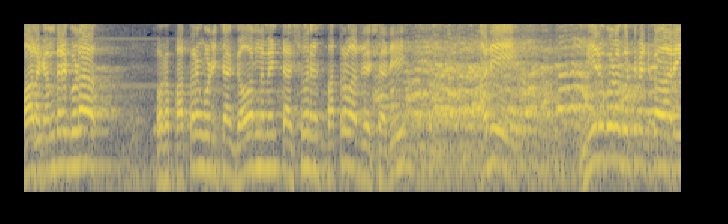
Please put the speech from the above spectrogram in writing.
వాళ్ళకందరికి కూడా ఒక పత్రం కూడా ఇచ్చాం. గవర్నమెంట్ అష్యూరెన్స్ పత్రం అధ్యక్ష అది. అది మీరు కూడా గుర్తుపెట్టుకోవాలి.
